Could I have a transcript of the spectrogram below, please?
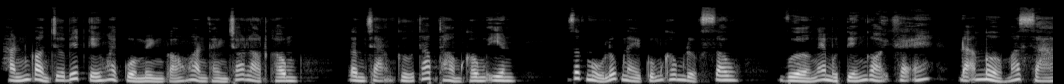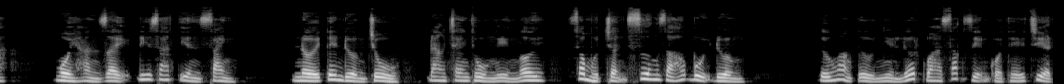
hắn còn chưa biết kế hoạch của mình có hoàn thành chót lọt không. Tâm trạng cứ thấp thỏm không yên, giấc ngủ lúc này cũng không được sâu. Vừa nghe một tiếng gọi khẽ, đã mở mắt ra, ngồi hẳn dậy đi ra tiền sảnh. Nơi tên đường chủ đang tranh thủ nghỉ ngơi sau một trận sương gió bụi đường. Tứ hoàng tử nhìn lướt qua sắc diện của thế triệt,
